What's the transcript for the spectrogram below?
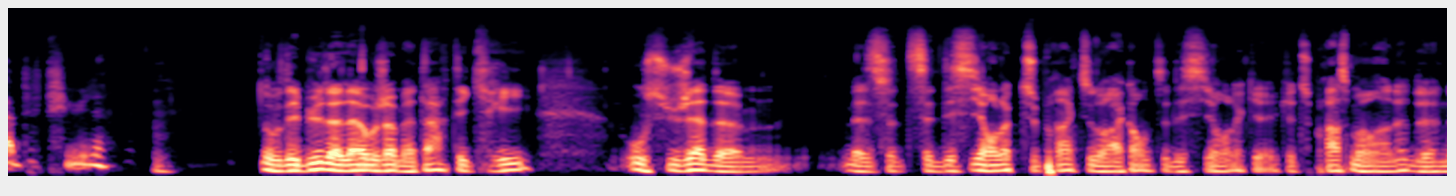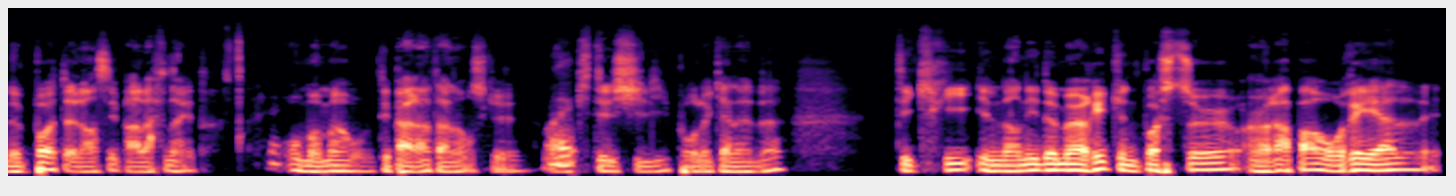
elle ne peut plus. Là au début de là où je me tu écris au sujet de ben, cette, décision-là que tu prends, que tu nous racontes, cette décision-là que, tu prends à ce moment-là, de ne pas te lancer par la fenêtre au moment où tes parents t'annoncent que vont quitter le Chili pour le Canada. T'écris Il n'en est demeuré qu'une posture, un rapport au réel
